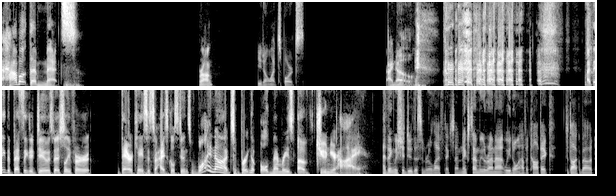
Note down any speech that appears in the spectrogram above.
How about the Mets? Wrong. You don't watch sports. I know. I think the best thing to do, especially for their cases to high school students, why not bring up old memories of junior high? I think we should do this in real life next time. Next time we run out, we don't have a topic to talk about.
